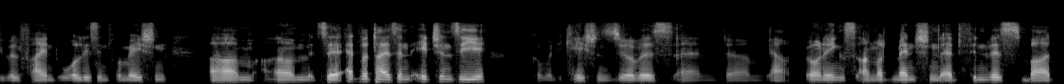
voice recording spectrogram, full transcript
you will find all this information um, um, it's an advertising agency, communication service, and um, yeah, earnings are not mentioned at Finviz, but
